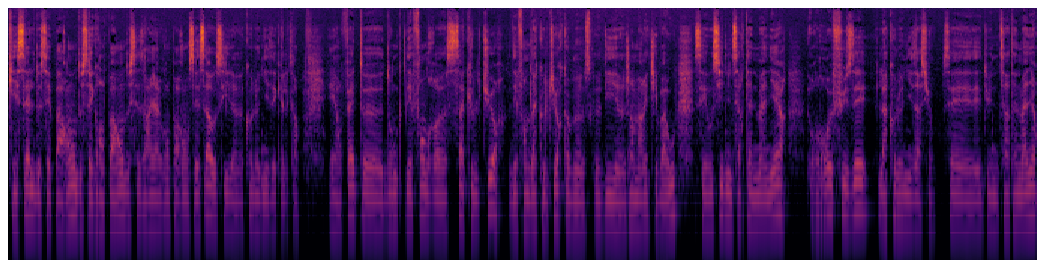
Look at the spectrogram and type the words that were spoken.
qui est celle de ses parents, de ses grands-parents, de ses arrière-grands-parents. C'est ça aussi, euh, coloniser quelqu'un. Et en fait, euh, donc défendre sa culture, défendre la culture, comme ce que dit Jean-Marie Chibaou, c'est aussi d'une certaine manière refuser la colonisation. C'est d'une certaine manière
